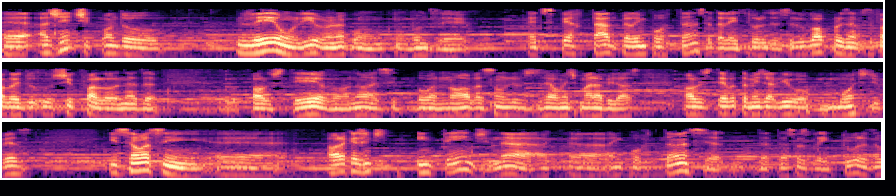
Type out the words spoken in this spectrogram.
é, a gente, quando lê um livro, né, com, com, vamos dizer, é despertado pela importância da leitura desse livro. Igual, por exemplo, você falou, do, o Chico falou, né, do, do Paulo Estevão, não, esse Boa Nova, são livros realmente maravilhosos. Paulo Estevão também já li um monte de vezes. E são assim, é, a hora que a gente entende né, a, a importância dessas leituras, o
